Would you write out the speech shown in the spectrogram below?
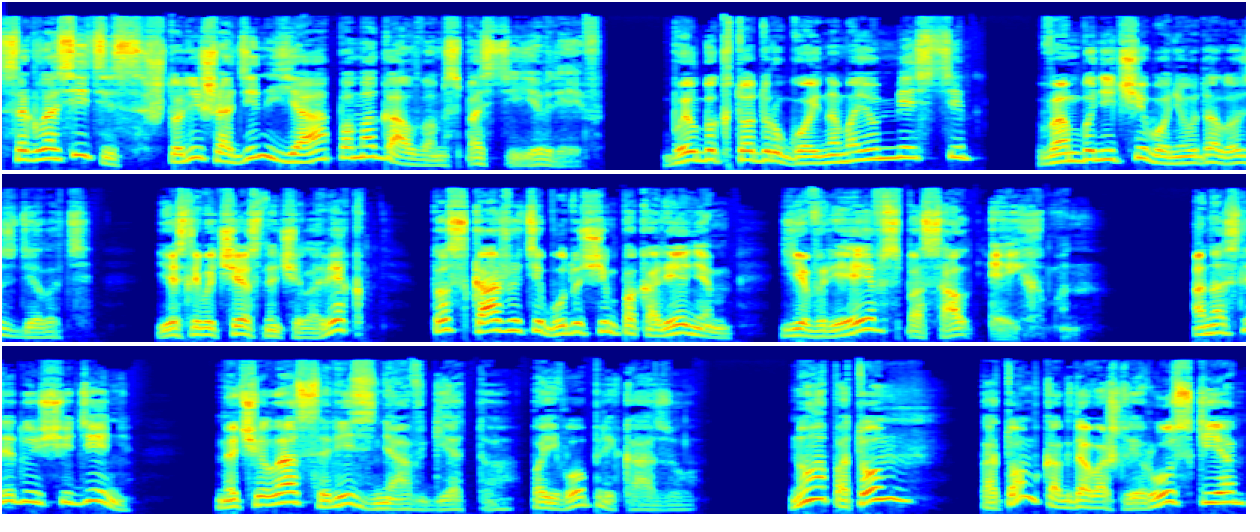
«Согласитесь, что лишь один я помогал вам спасти евреев. Был бы кто другой на моем месте, вам бы ничего не удалось сделать. Если вы честный человек, то скажете будущим поколениям, евреев спасал Эйхман». А на следующий день началась резня в гетто по его приказу. Ну а потом, потом, когда вошли русские,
